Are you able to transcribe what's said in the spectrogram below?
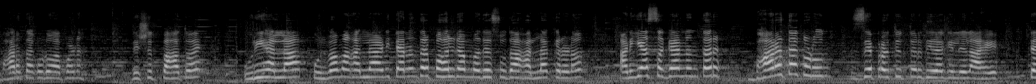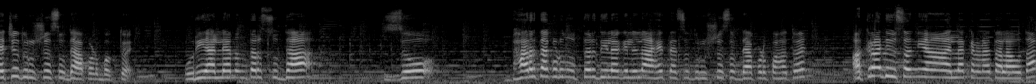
भारताकडून आपण निश्चित पाहतोय. उरी हल्ला पुलवामा हल्ला आणि त्यानंतर पहलगाममध्ये सुद्धा हल्ला करणं आणि या सगळ्यानंतर भारताकडून जे प्रत्युत्तर दिलं गेलेलं आहे त्याचे दृश्य सुद्धा आपण बघतोय. उरी हल्ल्यानंतर सुद्धा जो भारताकडून उत्तर दिलं गेलेलं आहे त्याचं दृश्य सध्या आपण पाहतोय. अकरा दिवसांनी हा हल्ला करण्यात आला होता.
